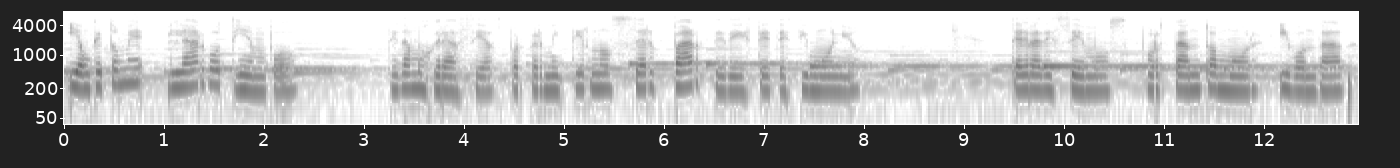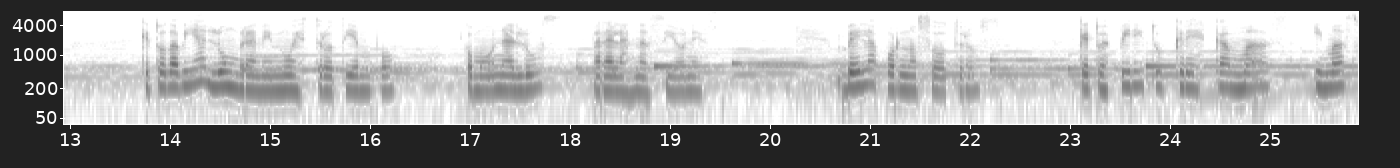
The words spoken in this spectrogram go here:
Y aunque tome largo tiempo, te damos gracias por permitirnos ser parte de este testimonio te agradecemos por tanto amor y bondad que todavía alumbran en nuestro tiempo como una luz para las naciones. Vela por nosotros, que tu espíritu crezca más y más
